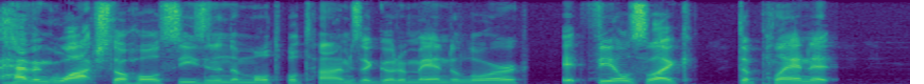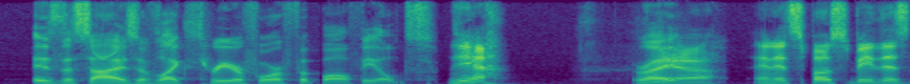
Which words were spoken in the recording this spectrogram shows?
Having watched the whole season and the multiple times that go to Mandalore, it feels like the planet is the size of like three or four football fields, yeah. Right? Yeah. and it's supposed to be this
